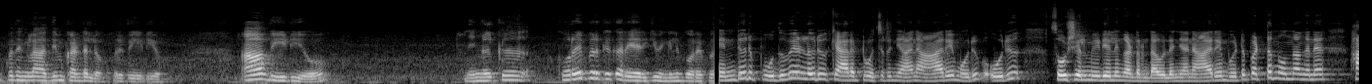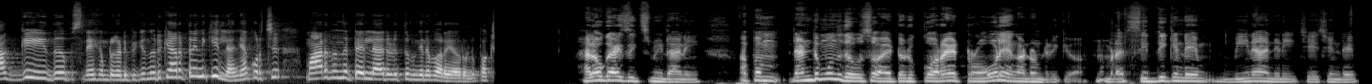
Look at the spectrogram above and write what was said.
ഇപ്പോൾ നിങ്ങൾ ആദ്യം കണ്ടല്ലോ ഒരു വീഡിയോ. ആ വീഡിയോ നിങ്ങൾക്ക് കുറേ പേർക്കൊക്കെ അറിയാമായിരിക്കുമെങ്കിലും കുറേ പേർ എന്റെ ഒരു പൊതുവേ ഉള്ള ഒരു ക്യാരക്ടർ വെച്ചിട്ട് ഞാൻ ആരെയും ഒരു ഒരു സോഷ്യൽ മീഡിയയിലും കണ്ടിട്ടുണ്ടാവില്ല. ഞാൻ ആരെയും പോയിട്ട് പെട്ടെന്നൊന്നും അങ്ങനെ ഹഗ് ചെയ്ത് സ്നേഹം പ്രകടിപ്പിക്കുന്ന ഒരു ക്യാരക്ടർ എനിക്കില്ല. ഞാൻ കുറച്ച് മാറി നിന്നിട്ട് എല്ലാവരുടെ അടുത്തും ഇങ്ങനെ പറയാറുള്ളൂ. പക്ഷെ hello guys it's me Danny appam രണ്ട് മൂന്ന് ദിവസമായിട്ട് ഒരു കുറേ ട്രോൾ ഞാൻ കണ്ടുകൊണ്ടിരിക്കുക നമ്മുടെ സിദ്ദിഖിന്റെയും ബീന ആന്റണി ചേച്ചിന്റെയും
